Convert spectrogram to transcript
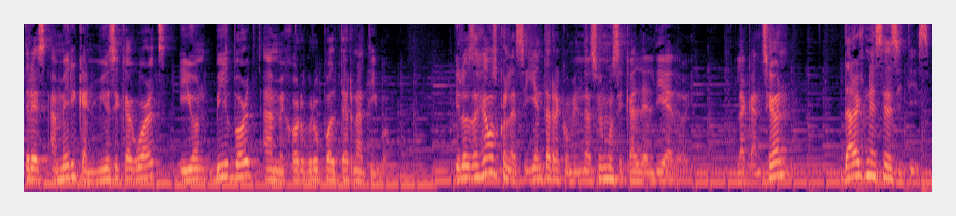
3 American Music Awards y un Billboard a Mejor Grupo Alternativo. Y los dejamos con la siguiente recomendación musical del día de hoy. La canción Dark Necessities.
